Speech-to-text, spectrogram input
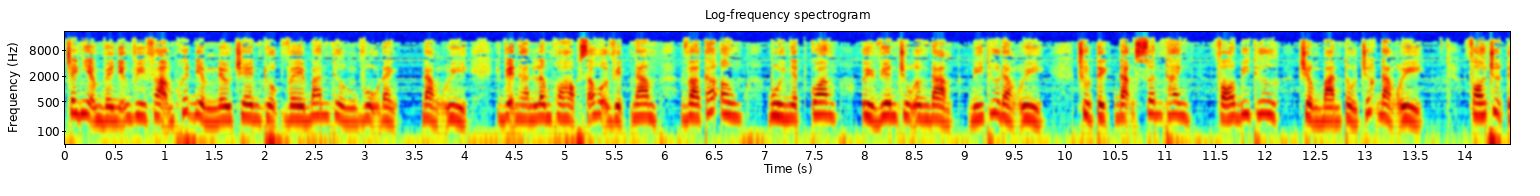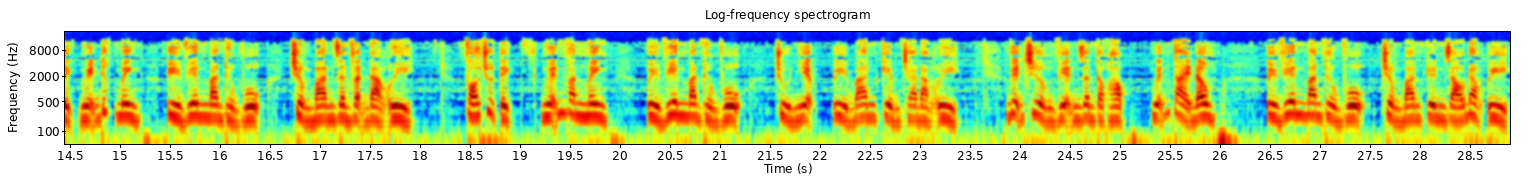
Trách nhiệm về những vi phạm khuyết điểm nêu trên thuộc về Ban Thường vụ Đảng Đảng ủy, Viện Hàn Lâm Khoa học Xã hội Việt Nam và các ông Bùi Nhật Quang, Ủy viên Trung ương Đảng, Bí thư Đảng ủy, Chủ tịch Đặng Xuân Thanh, Phó Bí thư, Trưởng ban Tổ chức Đảng ủy, Phó Chủ tịch Nguyễn Đức Minh, Ủy viên Ban Thường vụ, Trưởng ban Dân vận Đảng ủy, Phó Chủ tịch Nguyễn Văn Minh, Ủy viên Ban Thường vụ, Chủ nhiệm Ủy ban Kiểm tra Đảng ủy, Viện trưởng Viện Dân tộc học Nguyễn Tài Đông, Ủy viên Ban Thường vụ, Trưởng ban Tuyên giáo Đảng ủy,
